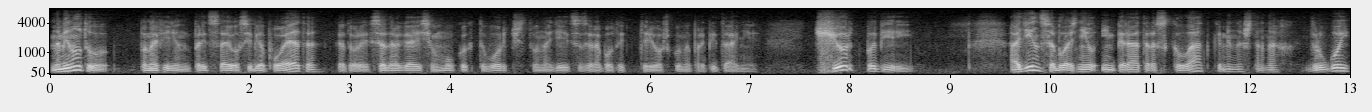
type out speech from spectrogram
На минуту Панафидин представил себе поэта, который, содрогаясь в муках творчества, надеется заработать трешку на пропитание. Черт побери! Один соблазнил императора складками на штанах, другой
